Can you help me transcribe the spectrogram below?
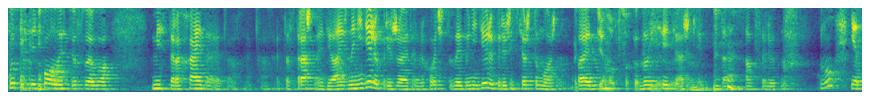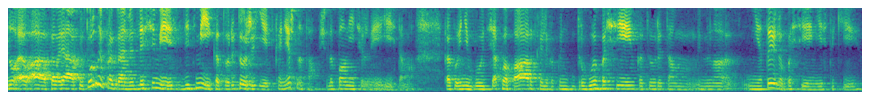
Выпустить полностью своего мистера Хайда, это, это, это страшное дело. Они же на неделю приезжают, им же хочется за эту неделю пережить все, что можно. Оттянуться как во все тяжкие. Да, абсолютно. Ну, нет, ну, а, а говоря о культурной программе для семей с детьми, которые тоже есть, конечно, там еще дополнительные есть, там какой-нибудь аквапарк или какой-нибудь другой бассейн, который там именно не отель, а бассейн, есть такие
